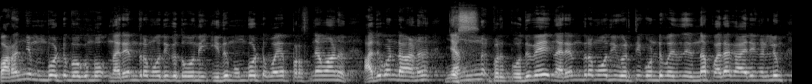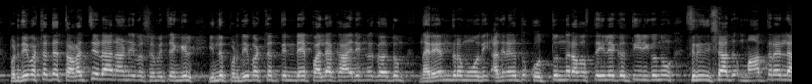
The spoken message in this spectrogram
പറഞ്ഞ് മുമ്പോട്ട് പോകുമ്പോൾ നരേന്ദ്രമോദിക്ക് തോന്നി ഇത് മുമ്പോട്ട് പോയ പ്രശ്നമാണ്. അതുകൊണ്ടാണ് ഞങ്ങൾ പൊതുവേ നരേന്ദ്രമോദി ഉയർത്തിക്കൊണ്ടുവരുന്ന പല കാര്യങ്ങളിലും പ്രതിപക്ഷത്തെ തളച്ചിടാനാണ് ഇവർ ശ്രമിച്ചെങ്കിൽ ഇന്ന് പ്രതിപക്ഷത്തിന്റെ പല കാര്യങ്ങൾക്കകത്തും നരേന്ദ്രമോദി അതിനകത്ത് കൊത്തുന്നൊരവസ്ഥയിലേക്ക് എത്തിയിരിക്കുന്നു. ശ്രീ നിഷാദ് മാത്രമല്ല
